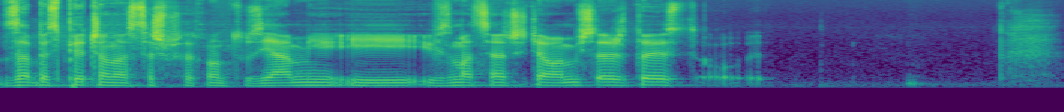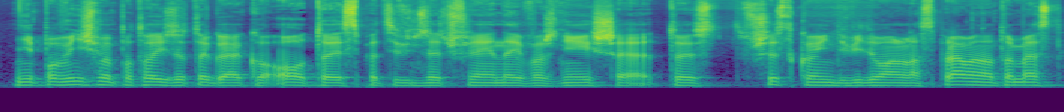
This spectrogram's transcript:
zabezpiecza nas też przed kontuzjami i, i wzmacnia nasze ciało. Myślę, że to jest nie powinniśmy podchodzić do tego jako, o, to jest specyficzne ćwiczenie najważniejsze, to jest wszystko indywidualna sprawa, natomiast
